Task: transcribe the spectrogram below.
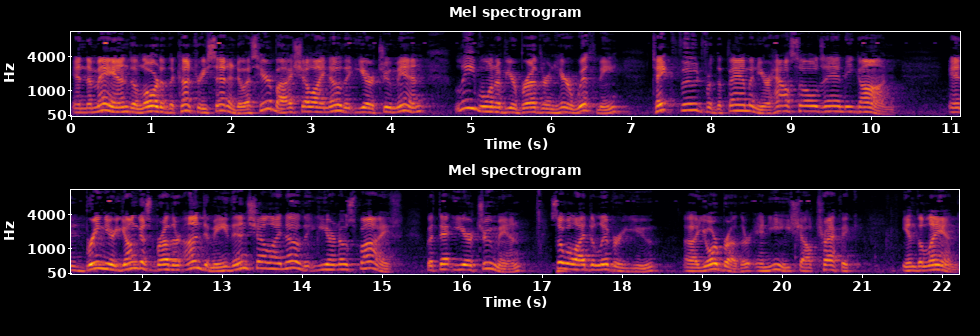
And the man, the Lord of the country, said unto us, Hereby shall I know that ye are true men. Leave one of your brethren here with me. Take food for the famine, your households, and be gone. And bring your youngest brother unto me. Then shall I know that ye are no spies, but that ye are true men. So will I deliver you, uh, your brother, and ye shall traffic in the land.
